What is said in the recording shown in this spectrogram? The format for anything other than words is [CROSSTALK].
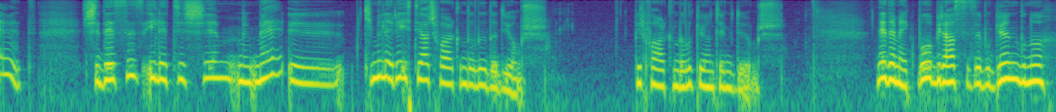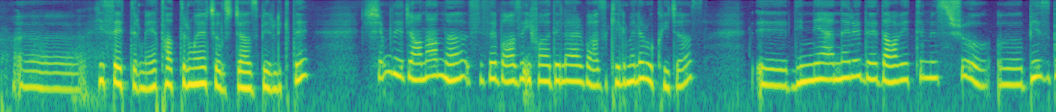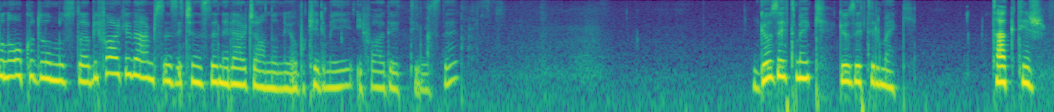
Evet, şiddetsiz iletişime e, kimileri ihtiyaç farkındalığı da diyormuş. Bir farkındalık yöntemi diyormuş. Ne demek bu? Biraz size bugün bunu e, hissettirmeye, tattırmaya çalışacağız birlikte. Şimdi Canan'la size bazı ifadeler, bazı kelimeler okuyacağız. E, dinleyenlere de davetimiz şu. E, biz bunu okuduğumuzda bir fark eder misiniz içinizde neler canlanıyor bu kelimeyi ifade ettiğimizde? Gözetmek, gözetilmek. Takdir.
